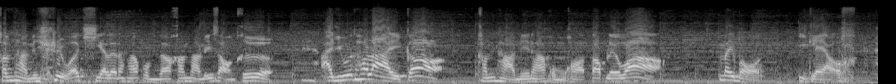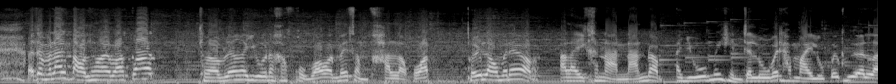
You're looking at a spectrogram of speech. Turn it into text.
คำถามนี้ถือว่าเคลียร์แล้วนะครับผมแล้วคำถามที่สองคือ อายุเท่าไหร่ก็คำถามนี้นะครับผมขอตอบเลยว่า ไม่บอกอีกแล้วแล้วจะมานั่งตอบทำไมวะก็สำหรับเรื่องอายุนะครับ ผมว่ามันไม่สำคัญหรอกเพราะว่า เฮ้ยเราไม่ได้แบบอะไรขนาดนั้นแบบอายุไม่เห็นจะรู้ไปทำไมรู้ไปเพื่ออะไร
